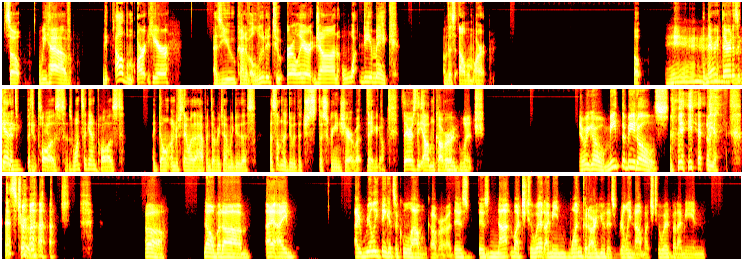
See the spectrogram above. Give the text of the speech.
So we have the album art here. As you kind of alluded to earlier, John, what do you make of this album art? Oh. And, and there there it is again. It's it's paused. It's once again paused. I don't understand why that happens every time we do this. It has something to do with the the screen share, but there you go. There's the album cover. Very glitch. There we go. Meet the Beatles. yeah, yeah, that's true. oh no, but um, I, I I really think it's a cool album cover. There's there's not much to it. I mean, one could argue there's really not much to it, but I mean,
